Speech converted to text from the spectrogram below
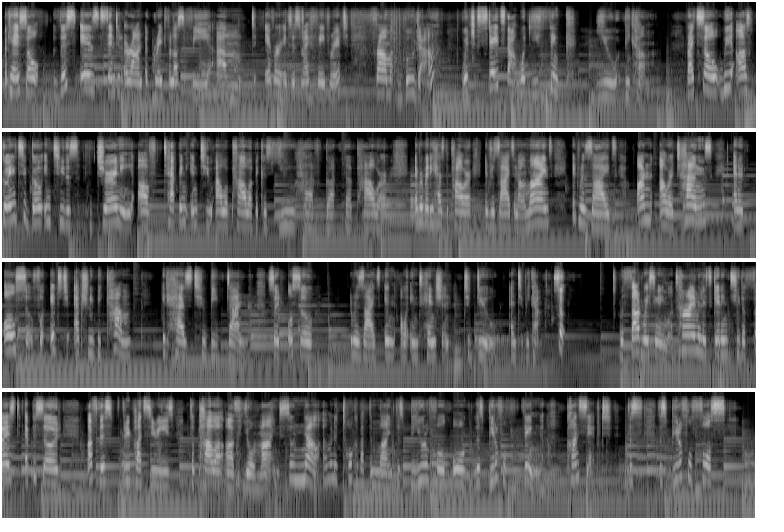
Okay, so this is centered around a great philosophy um, to ever exist, my favorite, from Buddha, which states that what you think, you become. Right, so we are going to go into this journey of tapping into our power because you have got the power. Everybody has the power. It resides in our minds, it resides on our tongues, and it also, for it to actually become, it has to be done. So it also resides in our intention to do and to become. So, without wasting any more time, let's get into the first episode of this three part series, The Power of Your Mind. So now I want to talk about the mind, this beautiful or this beautiful thing, concept, this this beautiful force,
